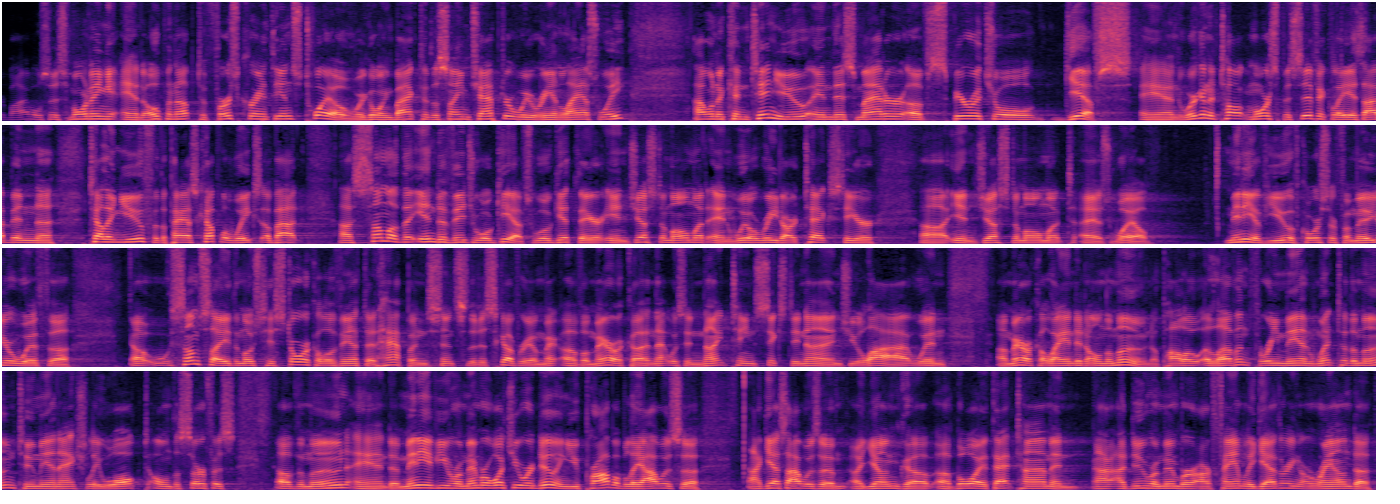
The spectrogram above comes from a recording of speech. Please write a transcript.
your Bibles this morning and open up to 1 Corinthians 12. We're going back to the same chapter we were in last week. I want to continue in this matter of spiritual gifts, and we're going to talk more specifically, as I've been uh, telling you for the past couple of weeks, about uh, some of the individual gifts. We'll get there in just a moment, and we'll read our text here uh, in just a moment as well. Many of you, of course, are familiar with. Uh, uh, some say the most historical event that happened since the discovery of America, and that was in 1969, July, when America landed on the moon. Apollo 11, three men went to the moon, two men actually walked on the surface of the moon, and uh, many of you remember what you were doing. You probably, I was I guess I was a, a young uh, boy at that time, and I, I, do remember our family gathering around a,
